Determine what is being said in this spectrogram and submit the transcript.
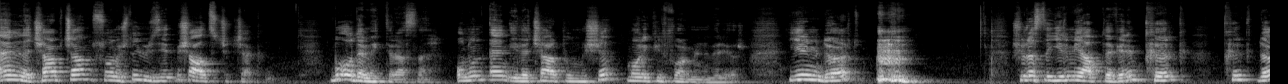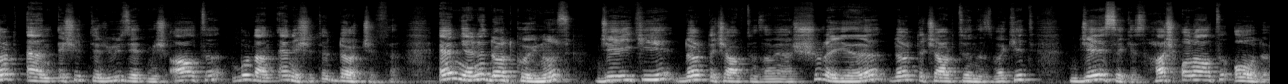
n ile çarpacağım. Sonuçta 176 çıkacak. Bu o demektir aslında. Onun n ile çarpılmışı molekül formülünü veriyor. 24 Şurası da 20 yaptı efendim. 40 44n eşittir 176. Buradan n eşittir 4 çıktı. n yerine 4 koyunuz. C2'yi 4 ile çarptığınız zaman yani şurayı 4 ile çarptığınız vakit C8 H16 O4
